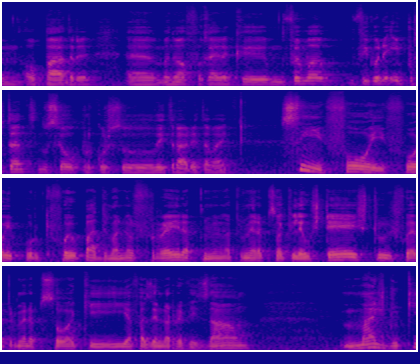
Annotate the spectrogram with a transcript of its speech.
hum, ao padre eh, Manuel Ferreira, que foi uma figura importante no seu percurso literário também. Sim, foi, foi, porque foi o padre Manuel Ferreira, a prime- a primeira pessoa que leu os textos, foi a primeira pessoa que ia fazendo a revisão. Mais do que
